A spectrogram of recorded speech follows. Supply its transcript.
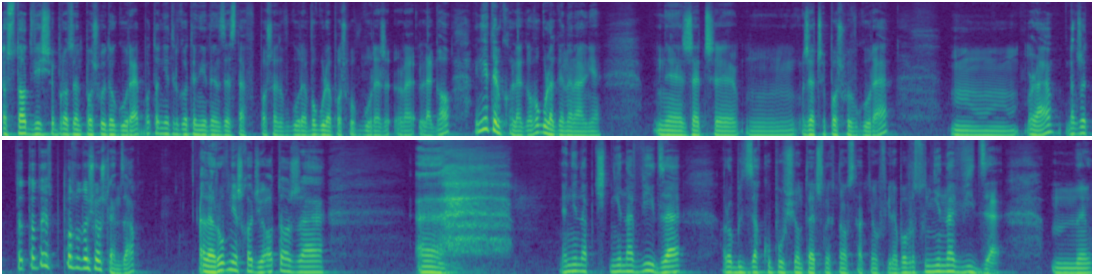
o 100-200% poszły do góry, bo to nie tylko ten jeden zestaw poszedł w górę, w ogóle poszło w górę Lego. I nie tylko Lego, w ogóle generalnie e, rzeczy, mm, rzeczy poszły w górę. Mm. Także to, to, to jest po prostu to się oszczędza. Ale również chodzi o to, że e, ja nienawidzę robić zakupów świątecznych na ostatnią chwilę. Po prostu nienawidzę. Mm,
